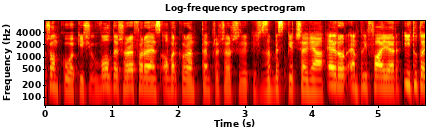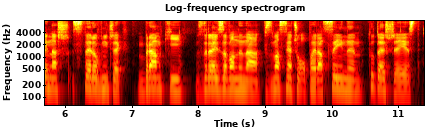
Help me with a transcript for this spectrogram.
początku jakiś voltage reference, overcurrent temperature, czyli jakieś zabezpieczenia, error amplifier i tutaj nasz sterowniczek bramki zrealizowany na wzmacniaczu operacyjnym. Tutaj jeszcze jest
